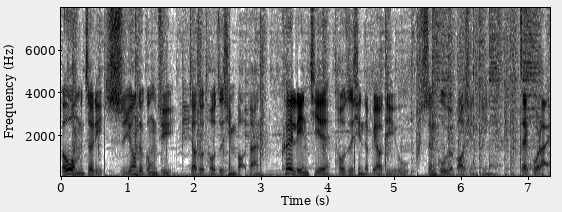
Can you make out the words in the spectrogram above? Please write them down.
而我们这里使用的工具叫做投资型保单，可以连接投资型的标的物，身故有保险金。再过来，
